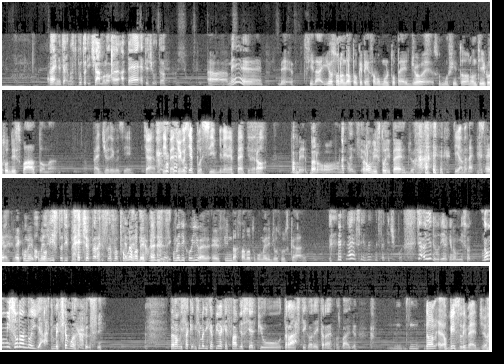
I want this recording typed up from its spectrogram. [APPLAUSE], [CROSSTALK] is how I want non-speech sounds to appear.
Eh, cioè, a questo punto diciamolo, eh, a te è piaciuto? A me, beh, sì dai, io sono andato che pensavo molto peggio e sono uscito, non ti dico soddisfatto, ma Peggio di così? Cioè, sì, peggio di così è possibile in effetti, però... vabbè, però, Attenzione. però ho visto di peggio. [LAUGHS] Sì, vabbè, visto è, peggio. è come, Ho, come ho di- visto di peggio, però insomma, eh, può no, vabbè, come dico, come dico io, è, è il film da sabato pomeriggio su Sky. eh sì, in effetti ci può. Cioè, io devo dire che non mi, so- non mi sono annoiato, [LAUGHS] mettiamola così. Però mi, sa che, mi sembra di capire che Fabio sia il più drastico dei tre, o sbaglio? Non- eh, ho visto di peggio. [LAUGHS] [LAUGHS]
